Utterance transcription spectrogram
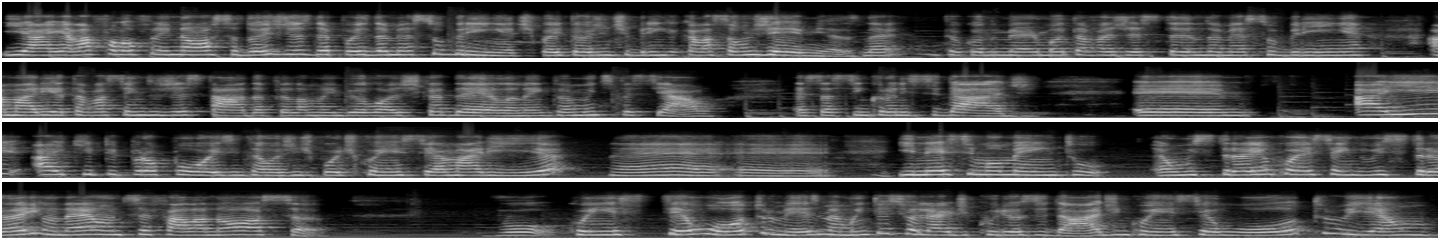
E aí ela falou, eu falei, nossa, dois dias depois da minha sobrinha. Tipo, então a gente brinca que elas são gêmeas, né? Então, quando minha irmã tava gestando a minha sobrinha, a Maria tava sendo gestada pela mãe biológica dela, né? Então é muito especial essa sincronicidade. É, aí a equipe propôs, então, a gente pôde conhecer a Maria, né? É, e nesse momento é um estranho conhecendo um estranho, né? Onde você fala, nossa, vou conhecer o outro mesmo, é muito esse olhar de curiosidade em conhecer o outro, e é um,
